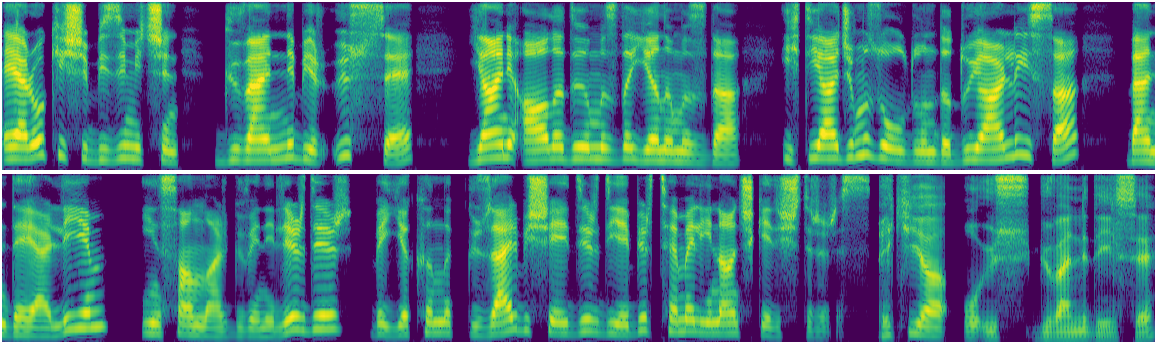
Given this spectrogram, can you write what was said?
Eğer o kişi bizim için güvenli bir üsse, yani ağladığımızda yanımızda, ihtiyacımız olduğunda duyarlıysa, ben değerliyim, insanlar güvenilirdir ve yakınlık güzel bir şeydir diye bir temel inanç geliştiririz. Peki ya o üs güvenli değilse?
